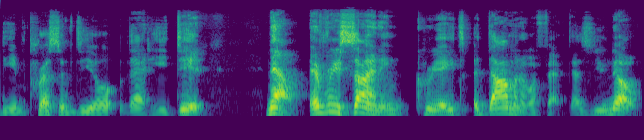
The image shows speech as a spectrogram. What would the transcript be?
the impressive deal that he did. Now, every signing creates a domino effect, as you know.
